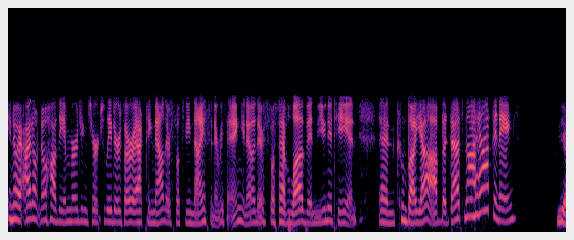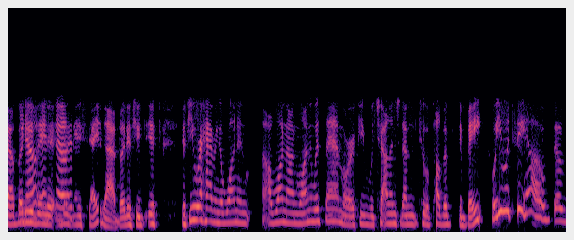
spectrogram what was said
you know, I don't know how the emerging church leaders are acting now. They're supposed to be nice and everything, you know, they're supposed to have love and unity and and kumbaya, but that's not happening. Yeah, but you know? even the, so they say that. But if you if if you were having a one and a one-on-one with them, or if you would challenge them to a public debate, well, you would see how the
